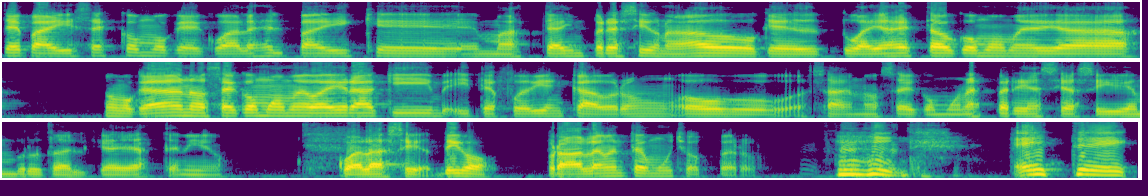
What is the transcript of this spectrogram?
de países como que, ¿cuál es el país que más te ha impresionado? Que tú hayas estado como media como que ah, no sé cómo me va a ir aquí y te fue bien cabrón, o, o sea, no sé, como una experiencia así bien brutal que hayas tenido. ¿Cuál ha sido? Digo, probablemente muchos, pero... este,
